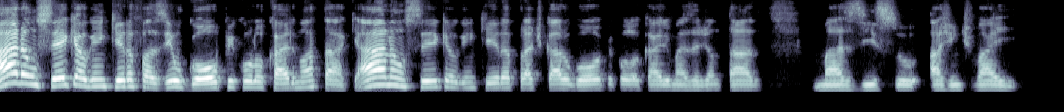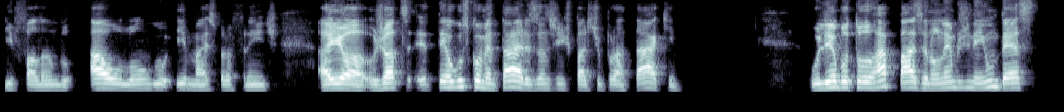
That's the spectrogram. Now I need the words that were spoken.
A não ser que alguém queira fazer o golpe e colocar ele no ataque. A não ser que alguém queira praticar o golpe e colocar ele mais adiantado. Mas isso a gente vai ir falando ao longo e mais para frente. Aí, ó, o J tem alguns comentários antes de a gente partir para o ataque. O Liam botou, rapaz, eu não lembro de nenhum 10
